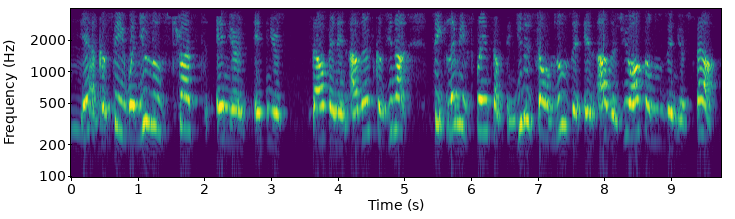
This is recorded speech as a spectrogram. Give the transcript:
Mm. Yeah, because see, when you lose trust in your in yourself and in others, because you're not See, let me explain something. You just don't lose it in others. You also lose in yourself.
